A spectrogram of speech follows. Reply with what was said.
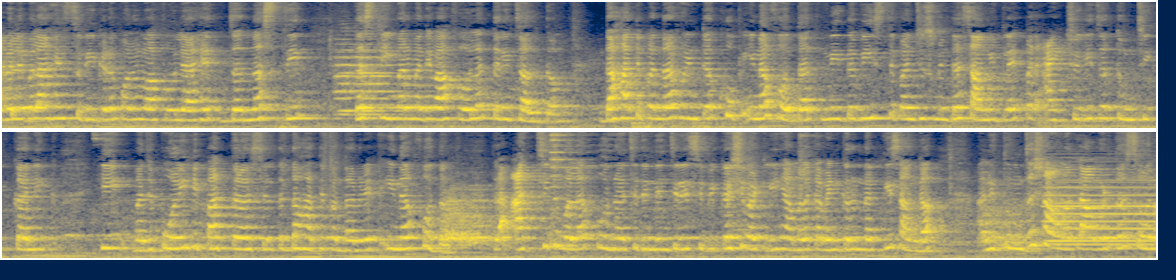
अवेलेबल आहेत सगळीकडे पण वाफवले आहेत. जर नसतील तर स्टीमरमध्ये वाफवलं तरी चालतं. दहा ते पंधरा मिनटं खूप इनफ होतात. मी तर वीस ते पंचवीस मिनटं सांगितले पण ॲक्च्युली जर तुमची कणिक ही म्हणजे पोळी ही पातळ असेल तर दहा ते पंधरा मिनिट इनफ होतात तर आजची तुम्हाला पूर्णाची दिंड्यांची रेसिपी कशी वाटली हे आम्हाला कमेंट करून नक्की सांगा. आणि तुमचं श्रावणातला आवडता सण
